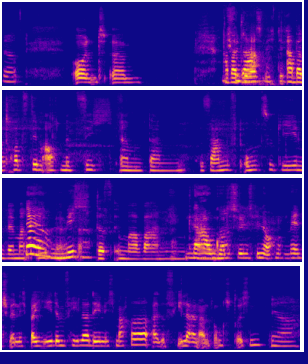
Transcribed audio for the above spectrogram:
ja. Und ähm, ich Aber da, aber trotzdem auch mit sich ähm, dann sanft umzugehen, wenn man Ja, ja, eben ja, nicht klar. das immer wahrnehmen kann. Na, um ne? Gottes Willen, ich bin ja auch noch ein Mensch. Wenn ich bei jedem Fehler, den ich mache, also Fehler in Anführungsstrichen, Ja,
